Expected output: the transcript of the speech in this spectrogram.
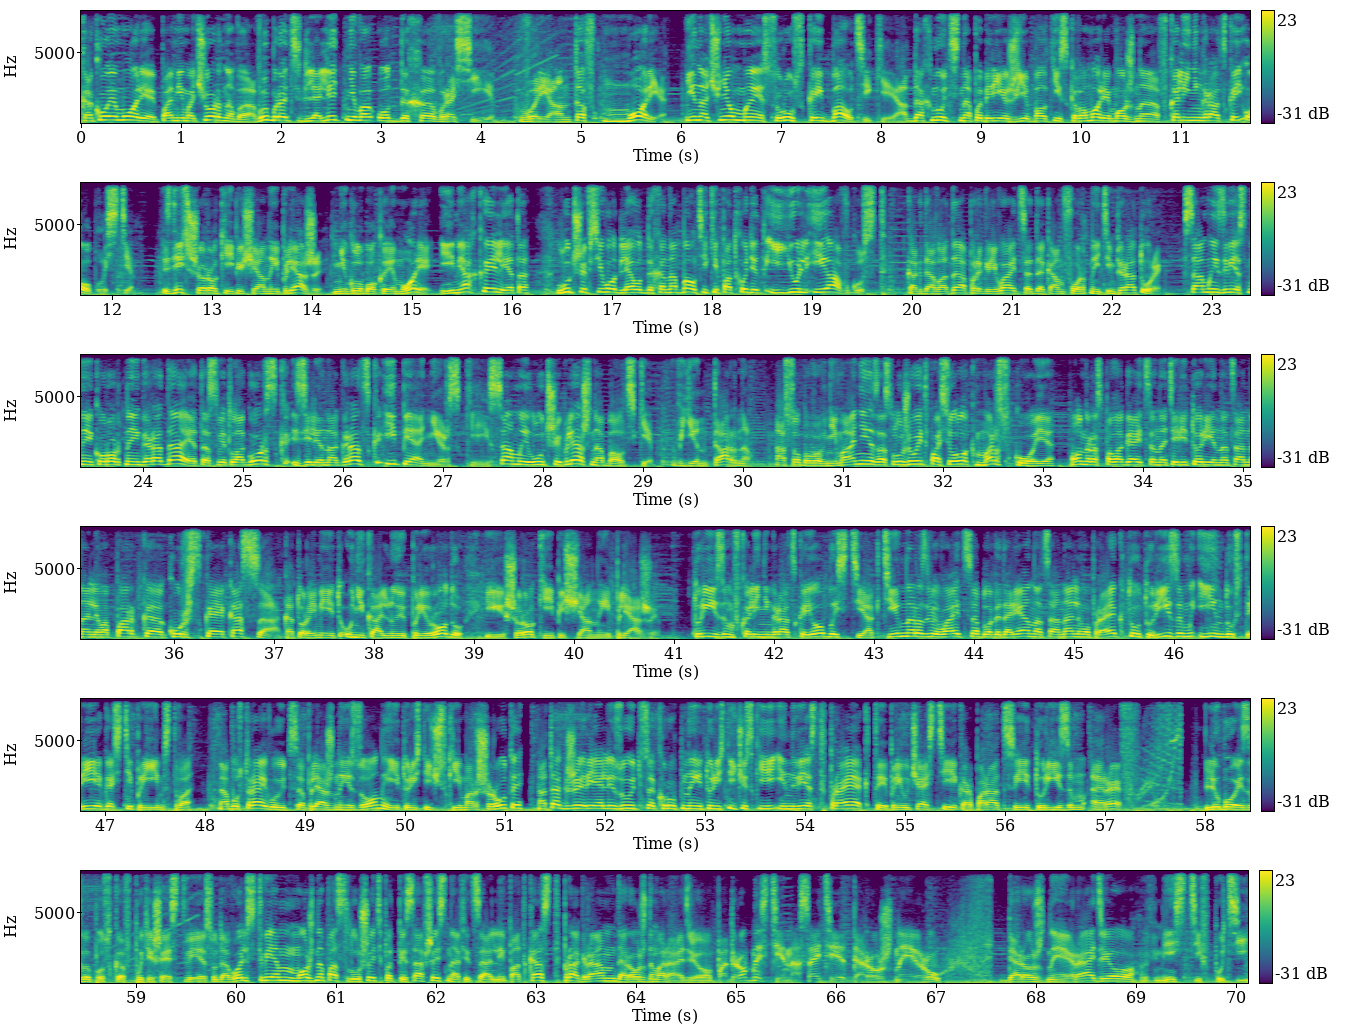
Какое море, помимо Черного, выбрать для летнего отдыха в России? Вариантов море. И начнем мы с русской Балтики. Отдохнуть на побережье Балтийского моря можно в Калининградской области. Здесь широкие песчаные пляжи, неглубокое море и мягкое лето. Лучше всего для отдыха на Балтике подходят июль и август, когда вода прогревается до комфортной температуры. Самые известные курортные города — это Светлогорск, Зеленоградск и Пионерский. Самый лучший пляж на Балтике — в Янтарном. Особого внимания заслуживает поселок Морское. Он располагается на территории национального парка Куршская коса, который имеет уникальную природу и широкие песчаные пляжи. Туризм в Калининградской области активно развивается благодаря национальному проекту «Туризм и индустрия гостеприимства». Обустраиваются пляжные зоны и туристические маршруты, а также реализуются крупные туристические инвестпроекты при участии корпорации «Туризм РФ». Любой из выпусков «Путешествие с удовольствием» можно послушать, подписавшись на официальный подкаст программ Дорожного радио. Подробности на сайте Дорожное.ру. Дорожное радио вместе в пути.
